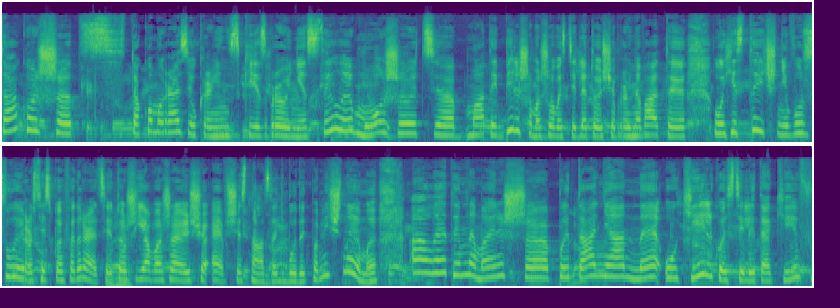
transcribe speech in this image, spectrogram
також е, в такому разі українські збройні сили можуть е, мати більше можливості для того, щоб руйнувати логістичні вузли Російської Федерації. Тож я вважаю, що F-16 будуть помічними, але тим не менш е, питання не у кількості літаків,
